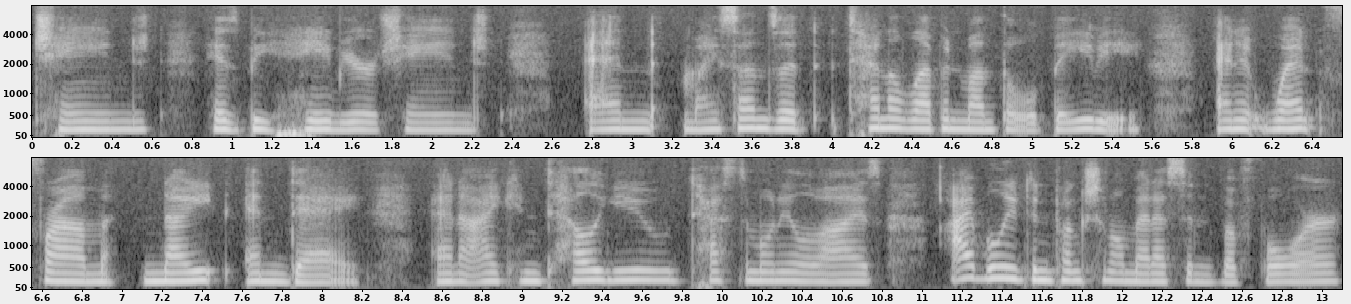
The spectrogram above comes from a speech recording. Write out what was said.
changed, his behavior changed. And my son's a 10, 11 month old baby. And it went from night and day. And I can tell you, testimonial wise, I believed in functional medicine before,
